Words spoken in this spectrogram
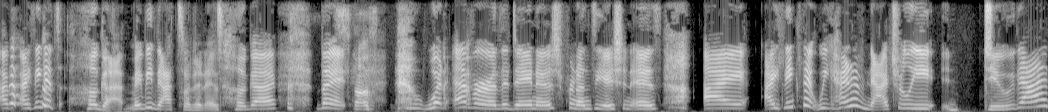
I think it's hygge. Maybe that's what it is, hygge. But whatever the Danish pronunciation is, I I think that we kind of naturally do that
